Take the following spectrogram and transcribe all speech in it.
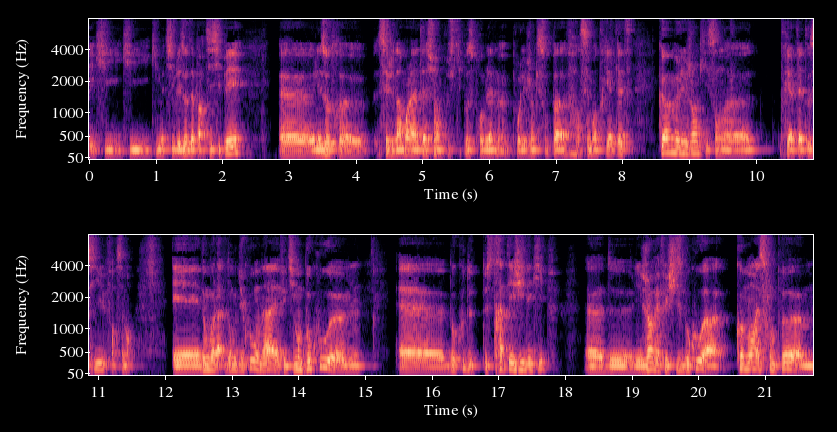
et qui, qui, qui motive les autres à participer. Euh, les autres, euh, c'est généralement la natation en plus qui pose problème pour les gens qui sont pas forcément triathlètes, comme les gens qui sont euh, triathlètes aussi, forcément. Et donc voilà, donc du coup, on a effectivement beaucoup, beaucoup de, de stratégies d'équipe euh, de, les gens réfléchissent beaucoup à comment est-ce qu'on peut, euh,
